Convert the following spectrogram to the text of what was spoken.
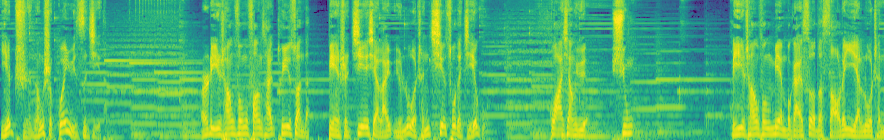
也只能是关于自己的。而李长风方才推算的，便是接下来与洛尘切磋的结果。卦象曰：凶。李长风面不改色地扫了一眼洛尘，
